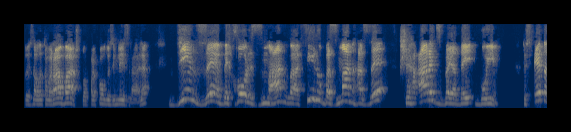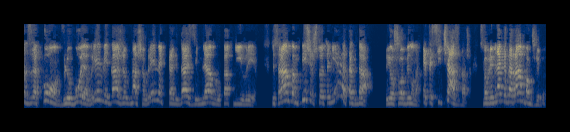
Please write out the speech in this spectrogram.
то есть вот этого раба, что по поводу земли Израиля, динзе бехоль зман вафилу базман хазе шехаарец баядей гоим. То есть этот закон в любое время, и даже в наше время, когда земля в руках неевреев. То есть Рамбам пишет, что это не тогда, Йошуа Бенуна, это сейчас даже, во времена, когда Рамбам живет.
